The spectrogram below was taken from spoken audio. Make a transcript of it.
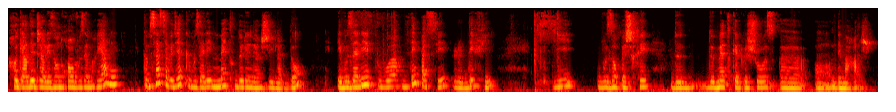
Regardez déjà les endroits où vous aimeriez aller. Comme ça, ça veut dire que vous allez mettre de l'énergie là-dedans et vous allez pouvoir dépasser le défi qui vous empêcherait de, mettre quelque chose euh, en démarrage.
